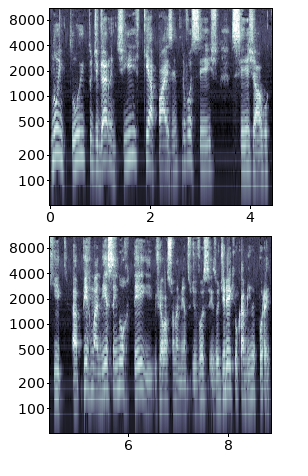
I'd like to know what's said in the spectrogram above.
no intuito de garantir que a paz entre vocês seja algo que uh, permaneça e norteie os relacionamentos de vocês. Eu diria que o caminho é por aí.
